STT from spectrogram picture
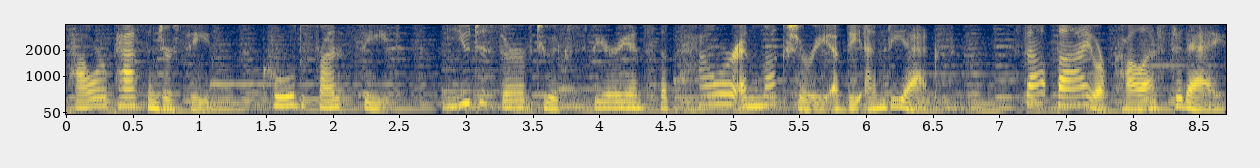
power passenger seat, cooled front seat. You deserve to experience the power and luxury of the MDX. Stop by or call us today.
